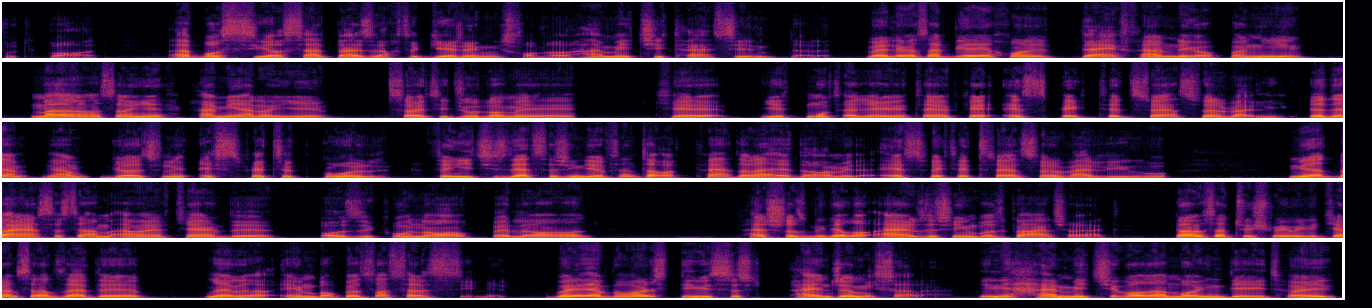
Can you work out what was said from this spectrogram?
فوتبال و با سیاست بعضی وقت گره می‌خوره همه چی تاثیر میداره. ولی مثلا بیا یه خورده دقیق‌تر نگاه کنیم من مثلا همین الان یه سایتی جلومه که یه متغیری طرف که expected transfer value بدم نم یادتونه expected goal. تا یه چیز دستشون گرفتن تا ته دارن ادامه میدن expected transfer value میاد بر اساس هم عمل کرده. بازیکن ها فلان. تشخیص میده آقا ارزش این بازیکن هر چقدر. بعد مثلا توش می‌بینی که مثلا زده نمی‌دونم امباپه مثلا 130 میلیون ولی امباپه رو 250 می‌خرن. یعنی همه چی واقعا با این دیتای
